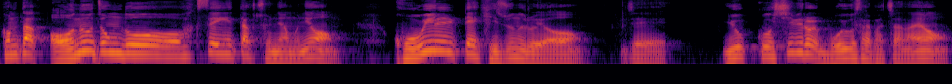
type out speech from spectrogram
그럼 딱 어느 정도 학생이 딱 좋냐면요. 고1 때 기준으로요. 이제 6, 9, 11월 모의고사를 봤잖아요.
